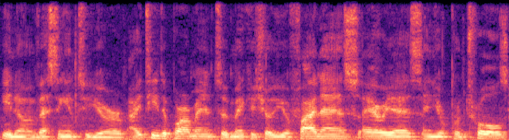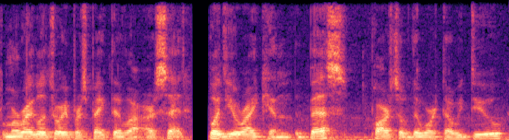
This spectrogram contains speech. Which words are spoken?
you know, investing into your IT department to making sure your finance areas and your controls from a regulatory perspective are, are set. But you're right, Ken. The best parts of the work that we do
